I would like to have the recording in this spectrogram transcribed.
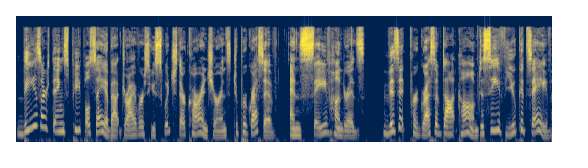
These are things people say about drivers who switch their car insurance to Progressive and save hundreds. Visit progressive.com to see if you could save.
